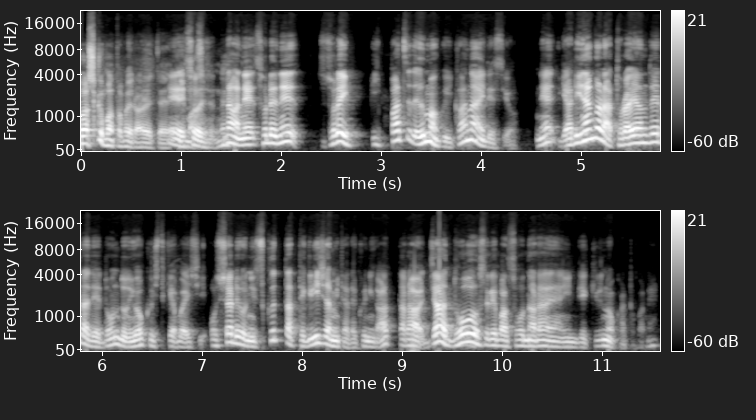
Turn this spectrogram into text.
詳しくまとめられていますよね。えー、そうですだからねそれねそれ一発でうまくいかないですよ。ね、やりながらトライアンドエラーでどんどん良くしていけばいいし、おっしゃるように作ったってギリシャみたいな国があったら、じゃあどうすればそうならないようにできるのかとかね、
